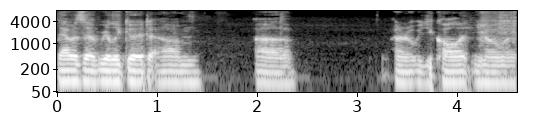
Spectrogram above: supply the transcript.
that was a really good. Um, uh, I don't know what you call it. You know, uh,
